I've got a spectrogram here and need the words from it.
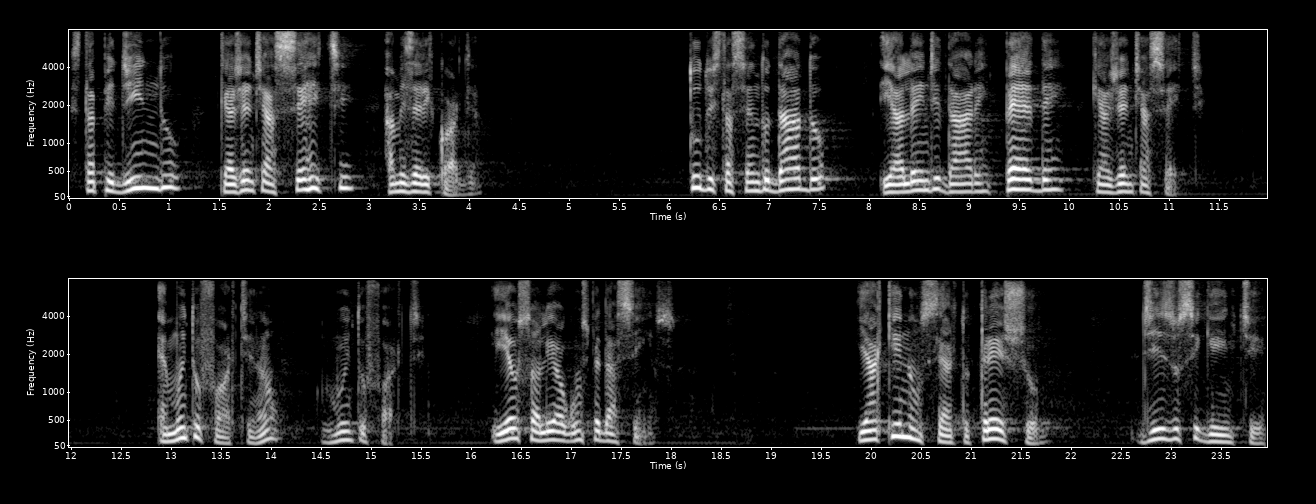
está pedindo que a gente aceite a misericórdia. Tudo está sendo dado e além de darem, pedem que a gente aceite. É muito forte, não? Muito forte. E eu só li alguns pedacinhos. E aqui num certo trecho diz o seguinte:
